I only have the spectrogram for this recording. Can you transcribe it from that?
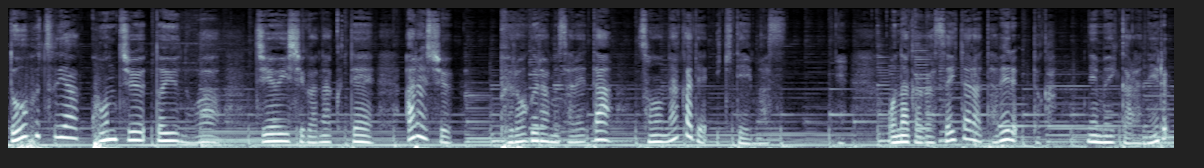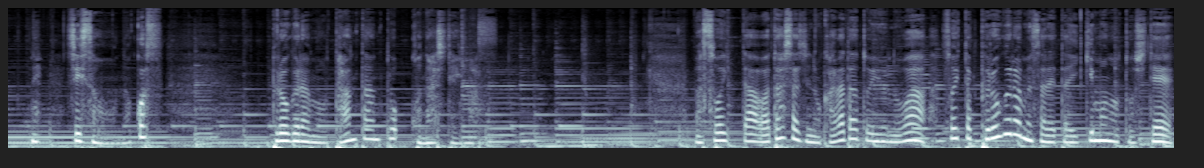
動物や昆虫というのは自由意志がなくてある種プログラムされたその中で生きています、ね、お腹が空いたら食べるとか眠いから寝る、ね、子孫を残す。プログラムを淡々とこなしています、まあ、そういった私たちの体というのはそういったプログラムされた生き物として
